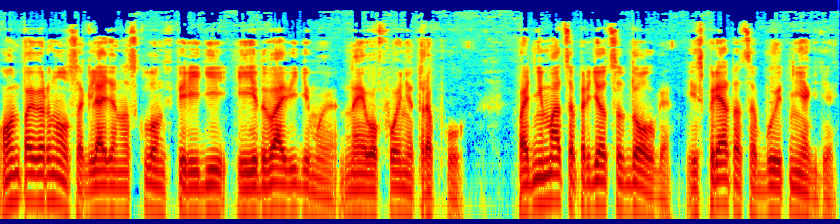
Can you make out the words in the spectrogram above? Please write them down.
Он повернулся, глядя на склон впереди и едва видимую на его фоне тропу. Подниматься придется долго, и спрятаться будет негде.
